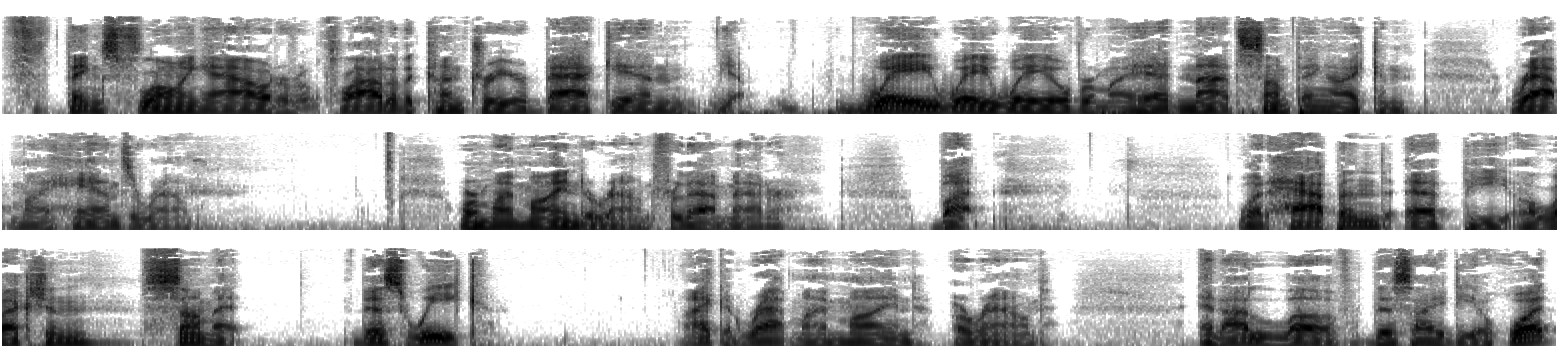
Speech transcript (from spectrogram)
f- things flowing out or fly out of the country or back in, know, way, way, way over my head. Not something I can wrap my hands around or my mind around for that matter. But what happened at the election summit this week I could wrap my mind around. And I love this idea. What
